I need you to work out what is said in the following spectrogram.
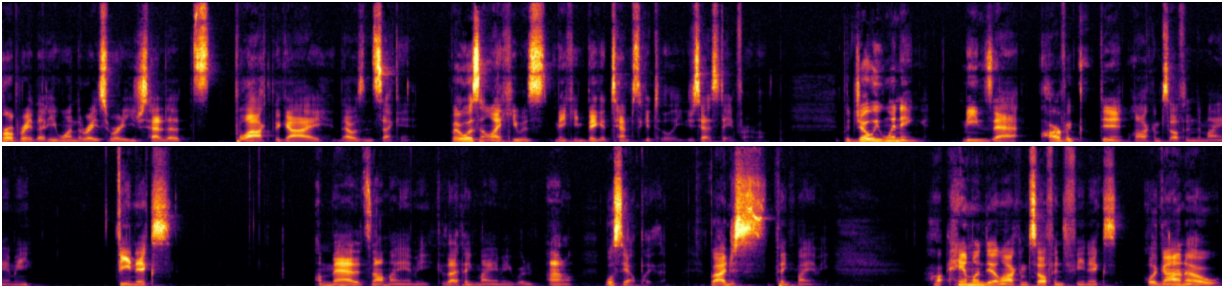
appropriate that he won the race where he just had to block the guy that was in second. But it wasn't like he was making big attempts to get to the lead. He just had to stay in front of him. But Joey winning means that Harvick didn't lock himself into Miami. Phoenix. I'm mad it's not Miami because I think Miami would. I don't know. We'll see how it plays out. But I just think Miami. Hamlin didn't lock himself into Phoenix. Logano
